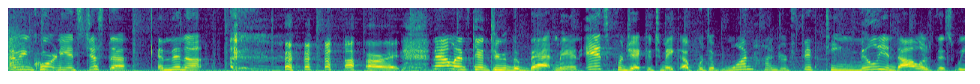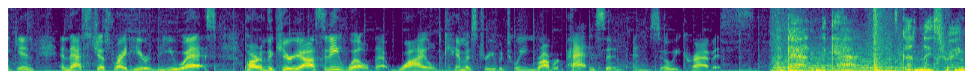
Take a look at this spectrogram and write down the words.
I mean, Courtney, it's just a, and then a. All right, now let's get to the Batman. It's projected to make upwards of $115 million this weekend, and that's just right here in the U.S. Part of the curiosity? Well, that wild chemistry between Robert Pattinson and Zoe Kravitz. The bat and the cat. It's got a nice ring.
